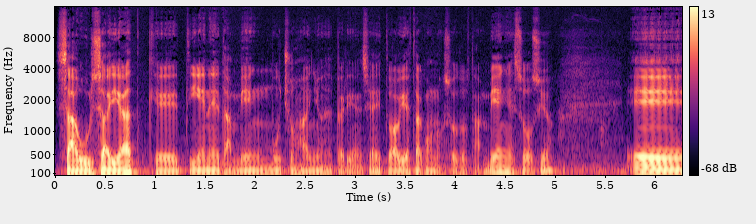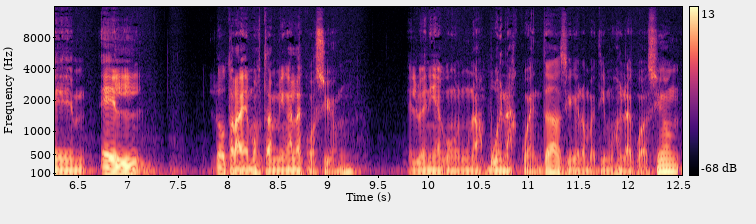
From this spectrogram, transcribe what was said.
Saúl Sayat, que tiene también muchos años de experiencia y todavía está con nosotros también, es socio. Eh, él lo traemos también a la ecuación. Él venía con unas buenas cuentas, así que lo metimos en la ecuación,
